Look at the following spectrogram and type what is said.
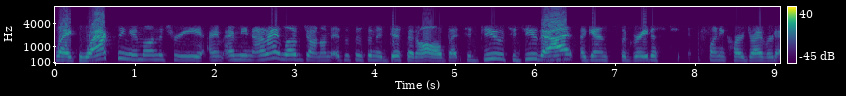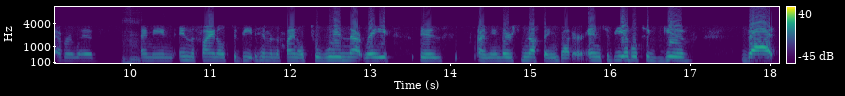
like waxing him on the tree. I, I mean, and I love John. I'm, this isn't a diss at all, but to do to do that against the greatest funny car driver to ever live. Mhm. I mean, in the finals to beat him in the finals to win that race is. I mean, there's nothing better, and to be able to give that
